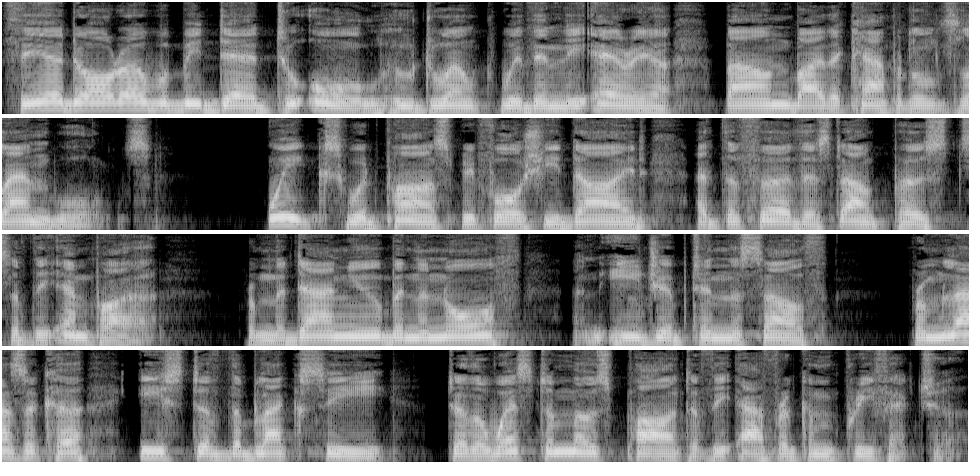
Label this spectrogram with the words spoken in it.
Theodora would be dead to all who dwelt within the area bound by the capital's land walls. Weeks would pass before she died at the furthest outposts of the empire, from the Danube in the north and Egypt in the south, from Lazica east of the Black Sea to the westernmost part of the African prefecture.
